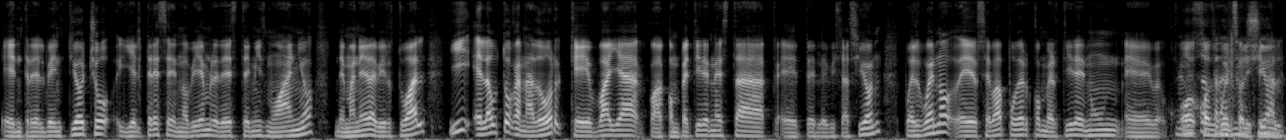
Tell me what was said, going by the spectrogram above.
entre el 28 y el 13 de noviembre de este mismo año de manera virtual. Y el auto ganador que vaya a competir en esta eh, televisación, pues bueno, eh, se va a poder convertir en un Hot Wheels original.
